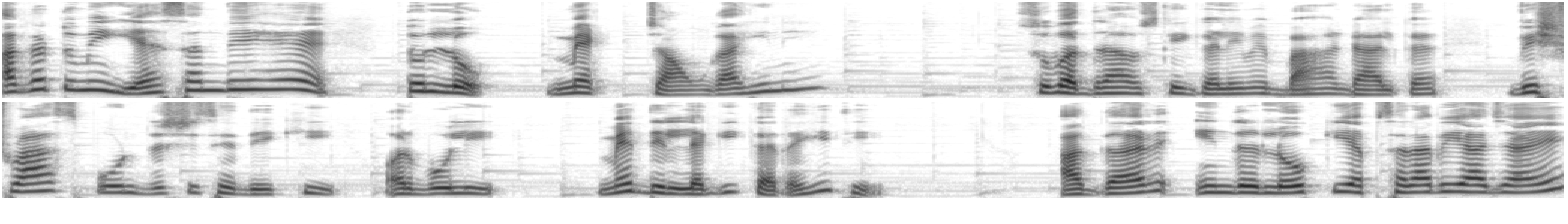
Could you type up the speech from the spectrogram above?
अगर तुम्हें यह संदेह है तो लो, मैं जाऊँगा ही नहीं। सुभद्रा उसके गले में बाहर डालकर विश्वासपूर्ण दृष्टि से देखी और बोली, मैं दिल लगी कर रही थी। अगर इंद्रलोक की अप्सरा भी आ जाए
